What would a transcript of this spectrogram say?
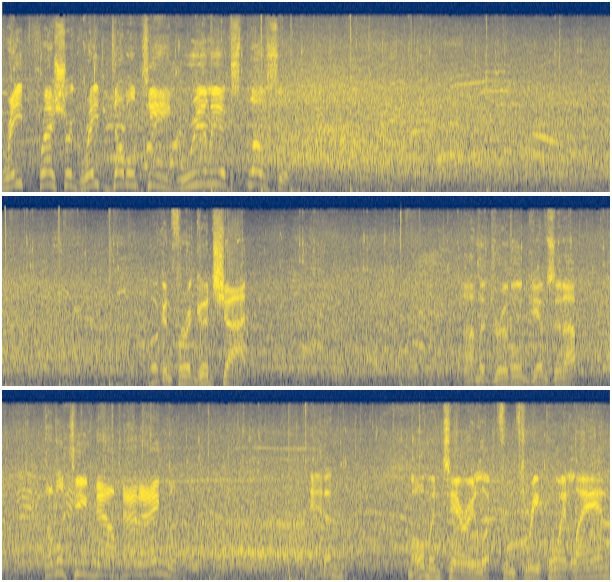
Great pressure, great double team, really explosive. Looking for a good shot. On the dribble, gives it up. Double team now, bad angle. And a momentary look from three-point land.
